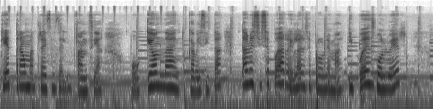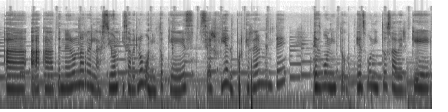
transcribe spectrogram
qué trauma traes desde la infancia o qué onda en tu cabecita, tal vez sí se pueda arreglar ese problema y puedes volver a, tener una relación y saber lo bonito que es ser fiel, porque realmente es bonito, es bonito saber que,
